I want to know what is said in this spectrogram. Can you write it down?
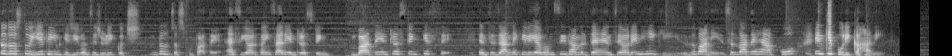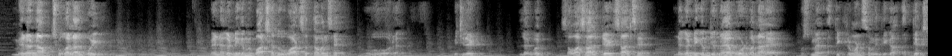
तो दोस्तों, ये थी इनके जीवन से जुड़ी कुछ दिलचस्प बातें। ऐसी और कई सारी इंटरेस्टिंग बातें। इंटरेस्टिंग किससे? इनसे जानने के लिए अब हम सीधा मिलते हैं इनसे और इन्हीं की जुबानी। सुनवाते हैं आपको इनकी पूरी कहानी। मेरा नाम छोगालाल बोई। मैं नगर निगम में पार्षद हूँ, वार्ड सत्तावन से। और पिछले लगभग सवा साल, डेढ़ साल से नगर निगम जो नया बोर्ड बना है, उसमें अतिक्रमण समिति का अध्यक्ष।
